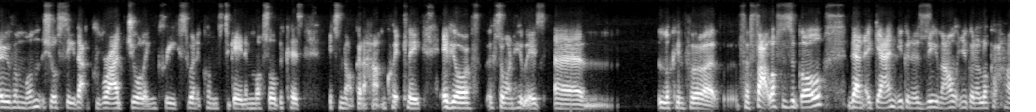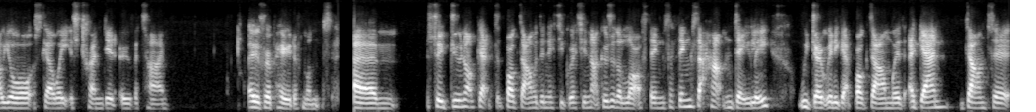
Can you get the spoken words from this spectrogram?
Over months you'll see that gradual increase when it comes to gaining muscle because it's not going to happen quickly. If you're someone who is um looking for for fat loss as a goal then again you're going to zoom out and you're going to look at how your scale weight is trending over time over a period of months. Um so do not get bogged down with the nitty gritty and that goes with a lot of things. The things that happen daily we don't really get bogged down with. Again down to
